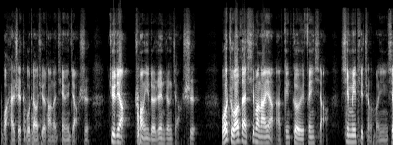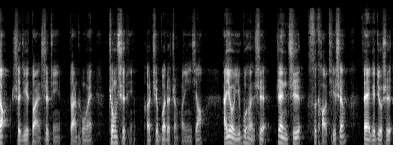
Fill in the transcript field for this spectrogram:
我还是头条学堂的签约讲师，巨量创意的认证讲师。我主要在喜马拉雅呢，跟各位分享新媒体整合营销，涉及短视频、短图文、中视频和直播的整合营销，还有一部分是认知思考提升，再一个就是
